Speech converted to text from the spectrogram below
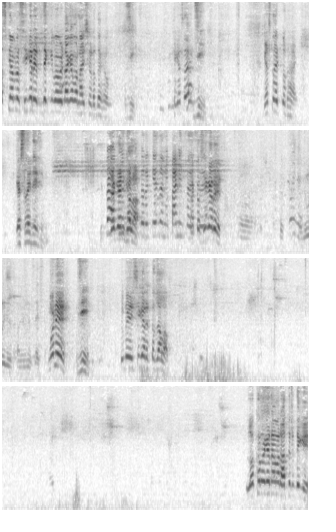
আজকে আমরা সিগারেট দিয়ে কীভাবে টাকা বানাই সেটা দেখাবো। জি। ঠিক আছে? জি। গ্যাস লাইট কোথায়? গ্যাস লাইট এই যে। দেখেন খেলা। কে জানি পানি একটা সিগারেট মনির জি। তুমি এই সিগারেটটা জ্বালাও। লক্ষ্য রাখেন আমার হাতের দিকে।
